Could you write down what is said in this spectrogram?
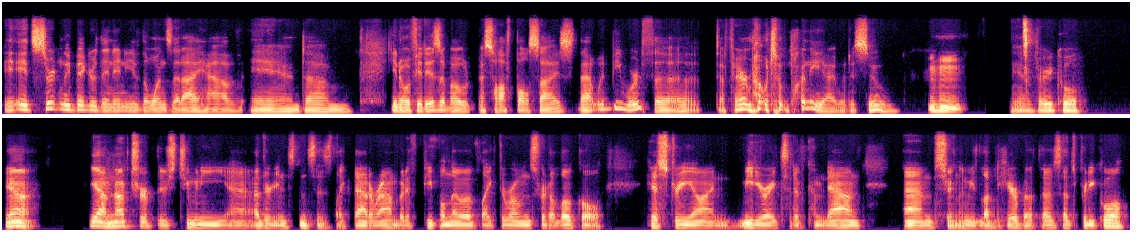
it's certainly bigger than any of the ones that I have. And, um, you know, if it is about a softball size, that would be worth a, a fair amount of money, I would assume. Mm-hmm. Yeah, very cool. Yeah. Yeah. I'm not sure if there's too many uh, other instances like that around, but if people know of like their own sort of local history on meteorites that have come down, um, certainly we'd love to hear about those. That's pretty cool.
